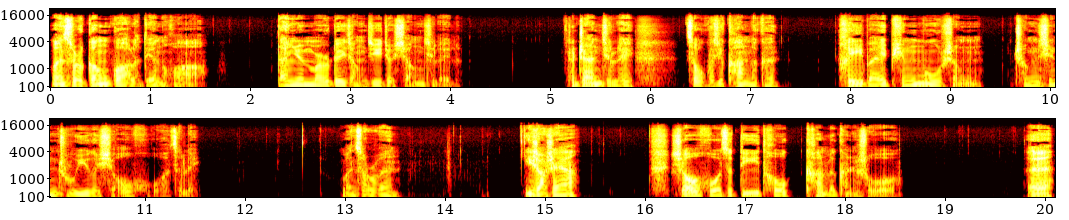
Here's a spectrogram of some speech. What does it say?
万岁刚挂了电话，单元门对讲机就响起来了。他站起来，走过去看了看，黑白屏幕上呈现出一个小伙子来。万岁问。你找谁啊？小伙子低头看了看，说：“哎，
